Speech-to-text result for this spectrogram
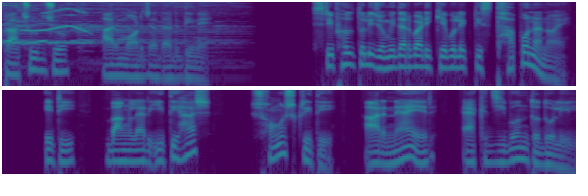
প্রাচুর্য আর মর্যাদার দিনে। শ্রীফলতলি জমিদার বাড়ি কেবল একটি স্থাপনা নয়, এটি বাংলার ইতিহাস, সংস্কৃতি আর ন্যায়ের এক জীবন্ত দলিল।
